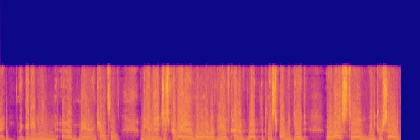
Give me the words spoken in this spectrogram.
Hi, good evening, uh, Mayor and Council. I'm here to just provide a little overview of kind of what the police department did over the last uh, week or so.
